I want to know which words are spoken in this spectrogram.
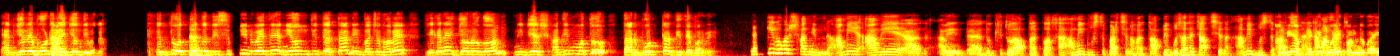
একজনের ভোট হ্যাঁ। আরেকজন দিবে না। কিন্তু অত্যন্ত ডিসিপ্লিন ওয়েতে নিয়ন্ত্রিত একটা নির্বাচন হবে যেখানে জনগণ নিজের স্বাধীন মতো তার ভোটটা দিতে পারবে। কীভাবে স্বাধীন? আমি আমি আমি দুঃখিত আপনার কথা। আমি বুঝতে পারছি না হয়তো। আপনি বোঝাতে চাচ্ছেন আমি বুঝতে আমি পারছি এটা আপনাকে বলি পান্না ভাই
